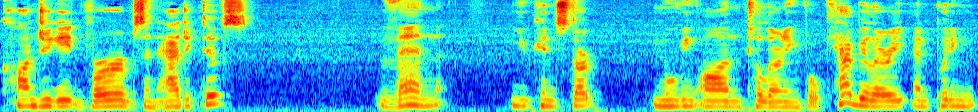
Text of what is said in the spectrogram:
conjugate verbs and adjectives, then you can start moving on to learning vocabulary and putting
